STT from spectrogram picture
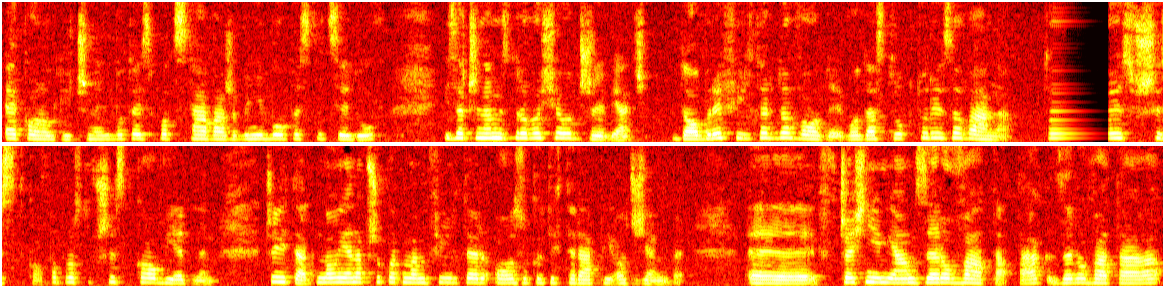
ekologicznych, bo to jest podstawa, żeby nie było pestycydów i zaczynamy zdrowo się odżywiać. Dobry filtr do wody, woda strukturyzowana. To jest wszystko, po prostu wszystko w jednym. Czyli tak, no ja na przykład mam filtr o z ukrytych terapii od zięby. Wcześniej miałam zerowata, tak? Zerowata,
